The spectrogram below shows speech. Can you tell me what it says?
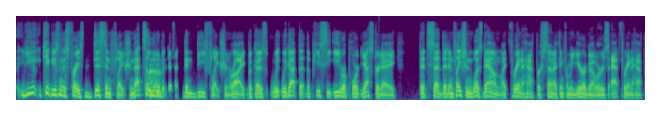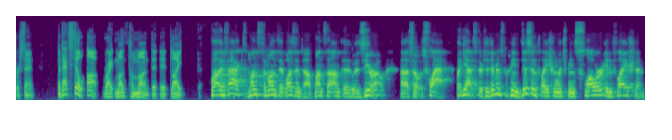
You keep using this phrase disinflation. That's a mm-hmm. little bit different than deflation, right? Because we, we got the, the PCE report yesterday that said that inflation was down like three and a half percent, I think, from a year ago, or is at three and a half percent. But that's still up, right, month to month. It, it like well, in fact, month to month it wasn't up. Month to month it was zero, uh, so it was flat. But yes, there's a difference between disinflation, which means slower inflation.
